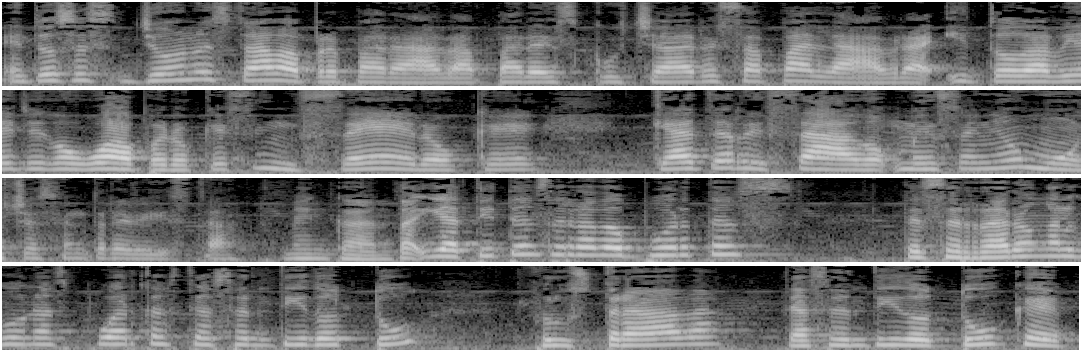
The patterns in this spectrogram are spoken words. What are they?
Entonces yo no estaba preparada para escuchar esa palabra y todavía digo, wow, pero qué sincero, qué, qué aterrizado. Me enseñó mucho esa entrevista. Me encanta. ¿Y a ti te han cerrado puertas? ¿Te cerraron algunas puertas? ¿Te has sentido tú frustrada? ¿Te has sentido tú que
